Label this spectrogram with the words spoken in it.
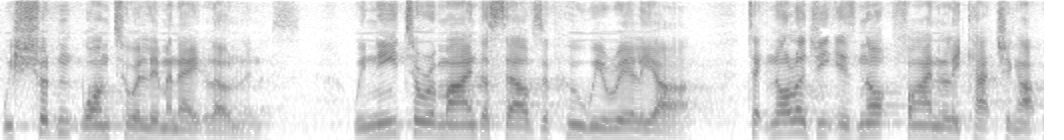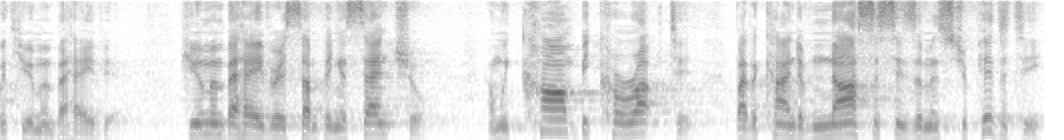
We shouldn't want to eliminate loneliness. We need to remind ourselves of who we really are. Technology is not finally catching up with human behavior. Human behavior is something essential, and we can't be corrupted by the kind of narcissism and stupidity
